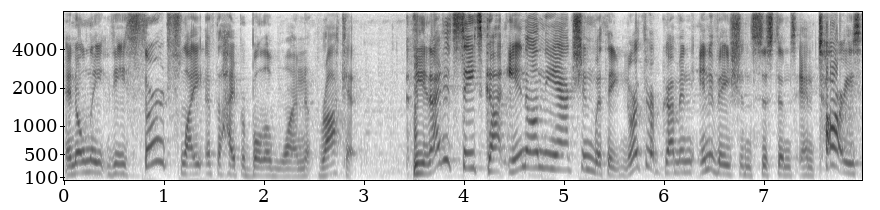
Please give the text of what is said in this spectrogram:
and only the third flight of the Hyperbola 1 rocket. The United States got in on the action with a Northrop Grumman Innovation Systems Antares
